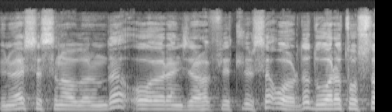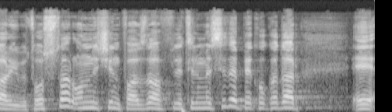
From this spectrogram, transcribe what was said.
üniversite sınavlarında o öğrenciler hafifletilirse orada duvara toslar gibi toslar. Onun için fazla hafifletilmesi de pek o kadar e,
